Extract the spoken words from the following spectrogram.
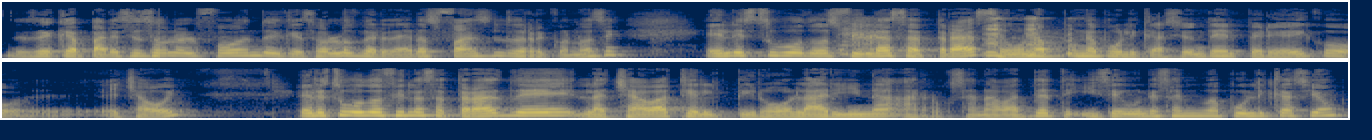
desde que aparece solo al fondo y que solo los verdaderos fans lo reconocen. Él estuvo dos filas atrás en una, una publicación del periódico eh, hecha hoy. Él estuvo dos filas atrás de la chava que le tiró la harina a Roxana Batete. Y según esa misma publicación,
